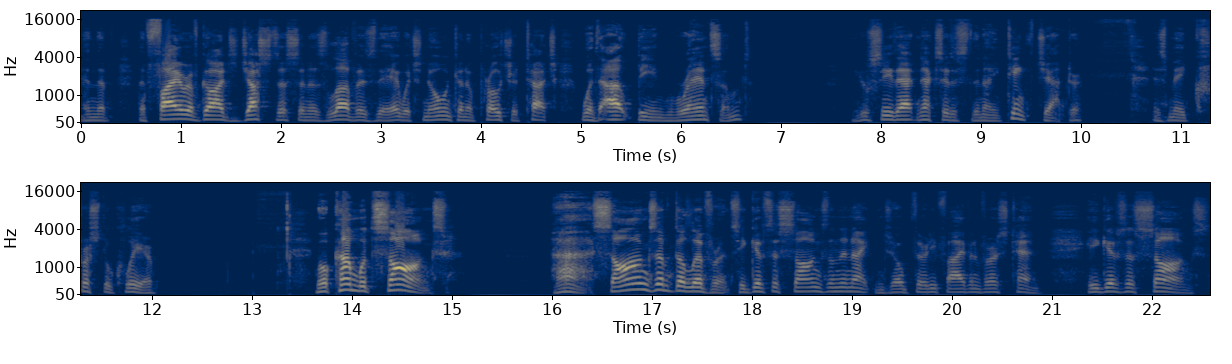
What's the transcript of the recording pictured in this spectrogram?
and the, the fire of God's justice and his love is there, which no one can approach or touch without being ransomed. You'll see that in Exodus, the 19th chapter, is made crystal clear will come with songs. Ah, songs of deliverance. He gives us songs in the night in Job 35 and verse 10. He gives us songs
